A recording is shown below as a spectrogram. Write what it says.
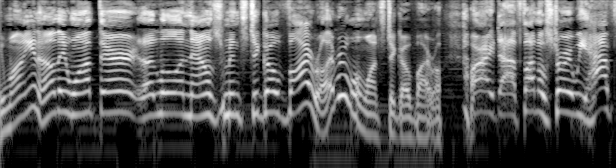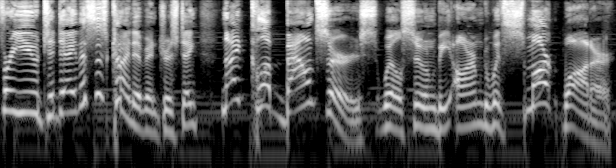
They want, you know, they want their uh, little announcements to go viral. Everyone wants to go viral. All right, uh, final story we have for you today. This is kind of interesting. Nightclub bouncers will soon be armed with smart water.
